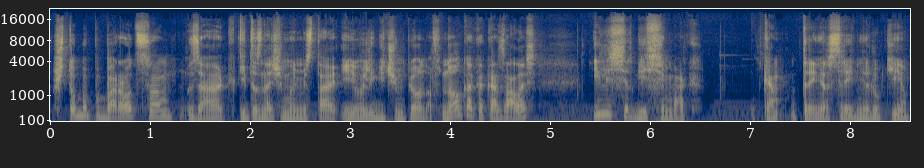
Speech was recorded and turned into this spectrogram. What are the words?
чтобы побороться за какие-то значимые места и в Лиге Чемпионов. Но, как оказалось, или Сергей Симак, тренер средней руки,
